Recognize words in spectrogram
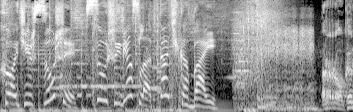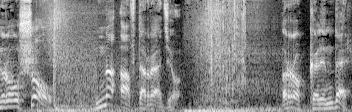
Хочешь суши? Сушивесла.бай Рок-н-ролл шоу на Авторадио. Рок-календарь.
